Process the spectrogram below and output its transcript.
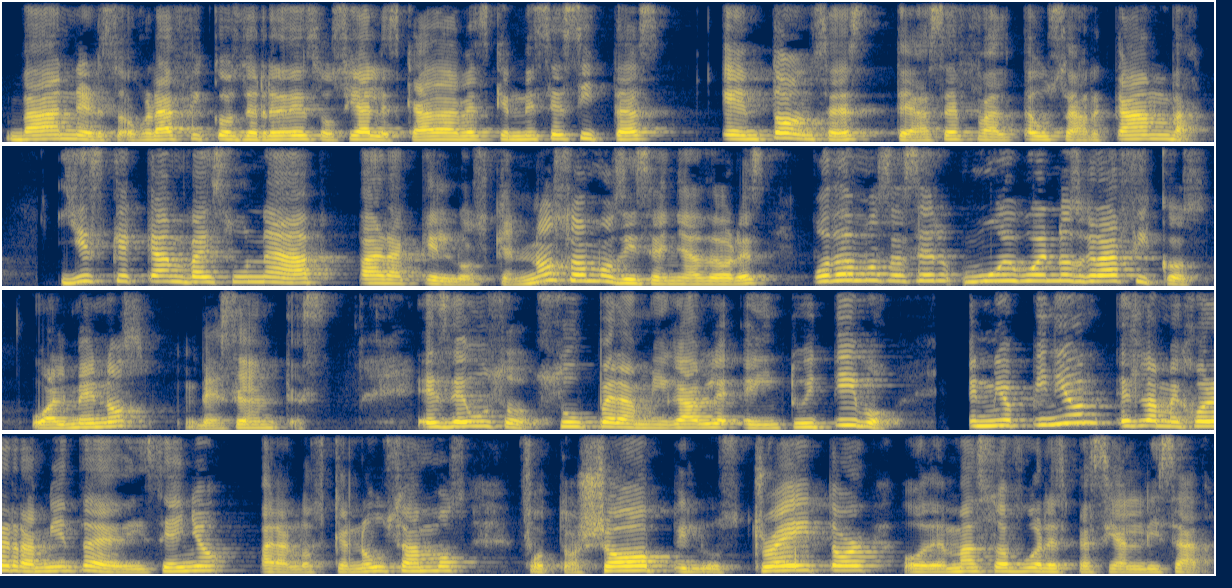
banners o gráficos de redes sociales cada vez que necesitas, entonces te hace falta usar Canva. Y es que Canva es una app para que los que no somos diseñadores podamos hacer muy buenos gráficos, o al menos decentes. Es de uso súper amigable e intuitivo. En mi opinión, es la mejor herramienta de diseño para los que no usamos Photoshop, Illustrator o demás software especializado.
